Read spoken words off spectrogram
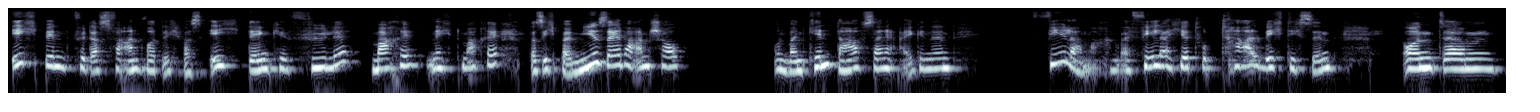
ich bin für das verantwortlich, was ich denke, fühle, mache, nicht mache, dass ich bei mir selber anschaue. Und mein Kind darf seine eigenen Fehler machen, weil Fehler hier total wichtig sind und ähm,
